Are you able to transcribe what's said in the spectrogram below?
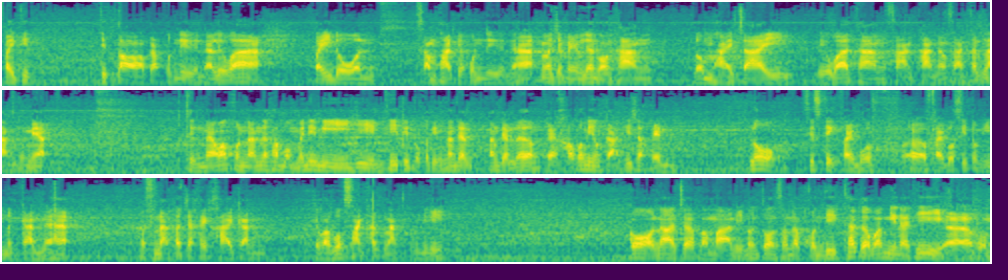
ไปติดติดต่อกับคนอื่นนะหรือว่าไปโดนสัมผัสกับคนอื่นนะฮะไม่ว่าจะเป็นเรื่องของทางลมหายใจ หรือว่าทางสารผ่านทางสารคัดหลั่งตรงเนี้ยถึงแม้ว่าคนนั้นนะครับผมไม่ได้มียีนที่ผิดปกติตั้งแต่ตั้งแต่เริ่ม แต่เขาก็มีโอกาสที่จะเป็นโรค ซิสติกไฟโบไฟโบซิตตรงนี้เหมือนกันนะฮะลักษณะก็จะคล้ายๆกันเกี่ยวกับพวกสารคัดหลั่งตรงนี้ ก็น่าจะประมาณนี้เบื้องต้นสำหรับคนที่ ถ้าเกิดว่ามีอะไรที่ผม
